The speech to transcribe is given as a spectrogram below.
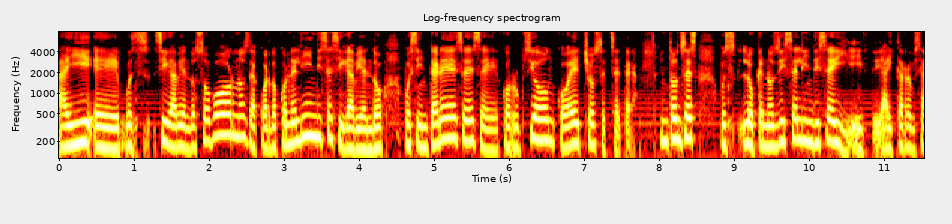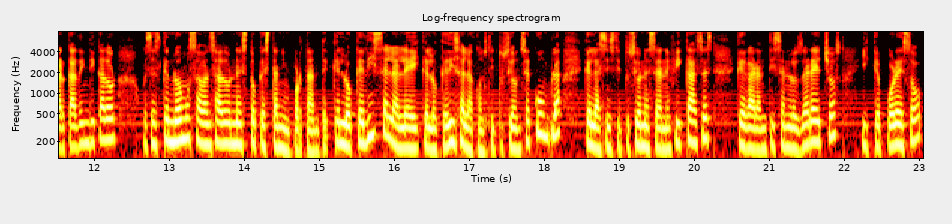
Ahí eh, pues sigue habiendo sobornos, de acuerdo con el índice, sigue habiendo pues intereses, eh, corrupción, cohechos, etcétera. Entonces, pues lo que nos dice el índice, y, y hay que revisar cada indicador, pues es que no hemos avanzado en esto que es tan importante, que lo que dice la ley, que lo que dice la Constitución se cumpla, que las instituciones sean eficaces, que garanticen los derechos y que por eso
